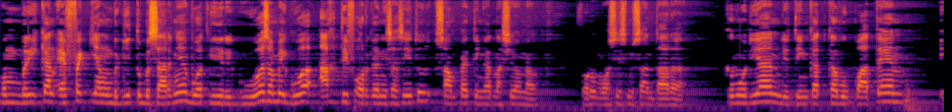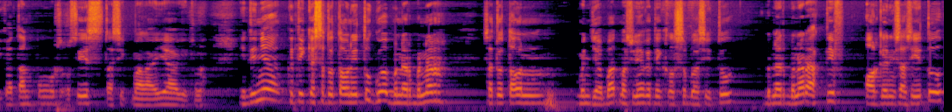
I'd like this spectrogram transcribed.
memberikan efek yang begitu besarnya buat diri gua sampai gua aktif organisasi itu sampai tingkat nasional. Forum osis nusantara. Kemudian di tingkat kabupaten ikatan pengurus osis tasikmalaya gitu lah. Intinya ketika satu tahun itu gua benar-benar satu tahun menjabat maksudnya ketika kelas 11 itu benar-benar aktif organisasi itu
